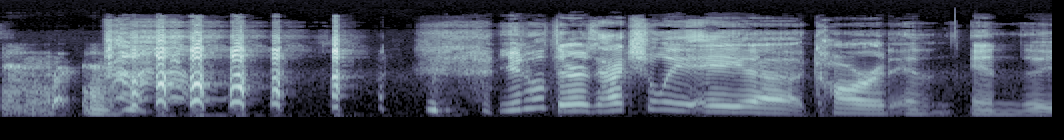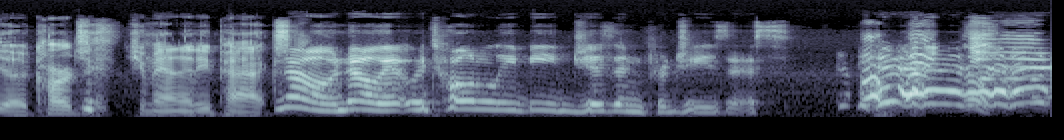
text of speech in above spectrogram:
you know, there's actually a uh, card in in the uh, Cards of Humanity packs. No, no, it would totally be jizzing for Jesus. I,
